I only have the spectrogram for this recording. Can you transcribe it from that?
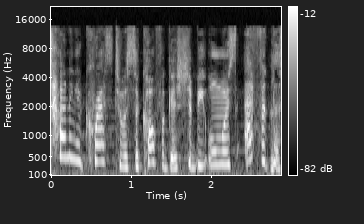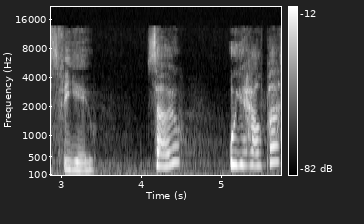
Returning a crest to a sarcophagus should be almost effortless for you. So, will you help us?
